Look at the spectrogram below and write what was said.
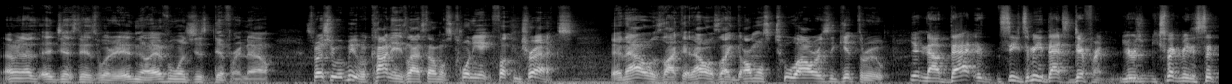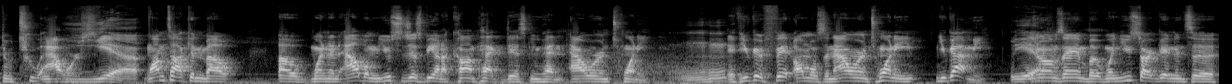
I mean, it just is what it is. You know, everyone's just different now. Especially with me, with Kanye's last album was twenty eight fucking tracks, and that was like that was like almost two hours to get through. Yeah, now that see to me that's different. You're expecting me to sit through two hours. Yeah, Well, I'm talking about uh, when an album used to just be on a compact disc and you had an hour and 20. Mm-hmm. If you could fit almost an hour and 20, you got me. Yeah. You know what I'm saying? But when you start getting into,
